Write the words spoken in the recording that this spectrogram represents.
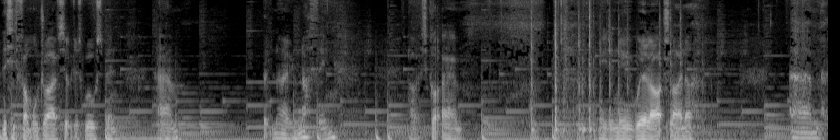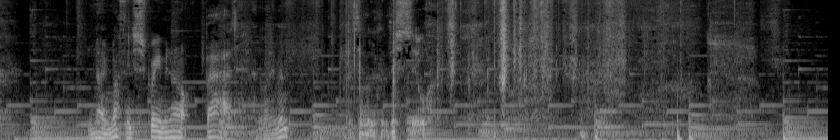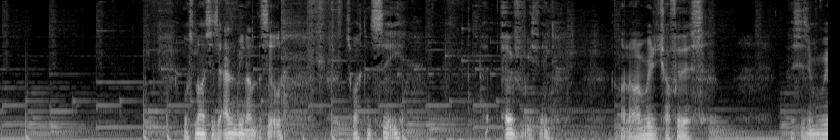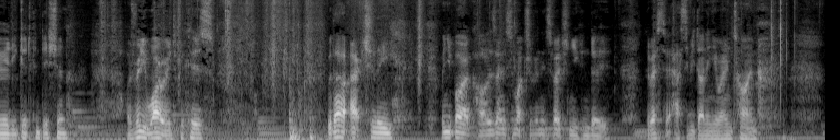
This is front wheel drive, so it'll just wheel spin. Um, but no, nothing. Oh, it's got, um, need a new wheel arch liner. Um, no, nothing screaming out bad at the moment. Let's have a look at this seal. What's nice is it hasn't been undersealed, so I can see everything. I know, I'm really chuffed with this. This is in really good condition. I was really worried because without actually, when you buy a car, there's only so much of an inspection you can do. The rest of it has to be done in your own time.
